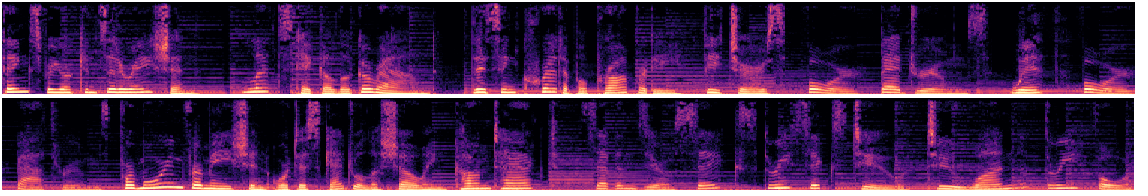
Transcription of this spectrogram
Thanks for your consideration. Let's take a look around. This incredible property features four bedrooms with four bathrooms. For more information or to schedule a showing, contact 706 362 2134.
